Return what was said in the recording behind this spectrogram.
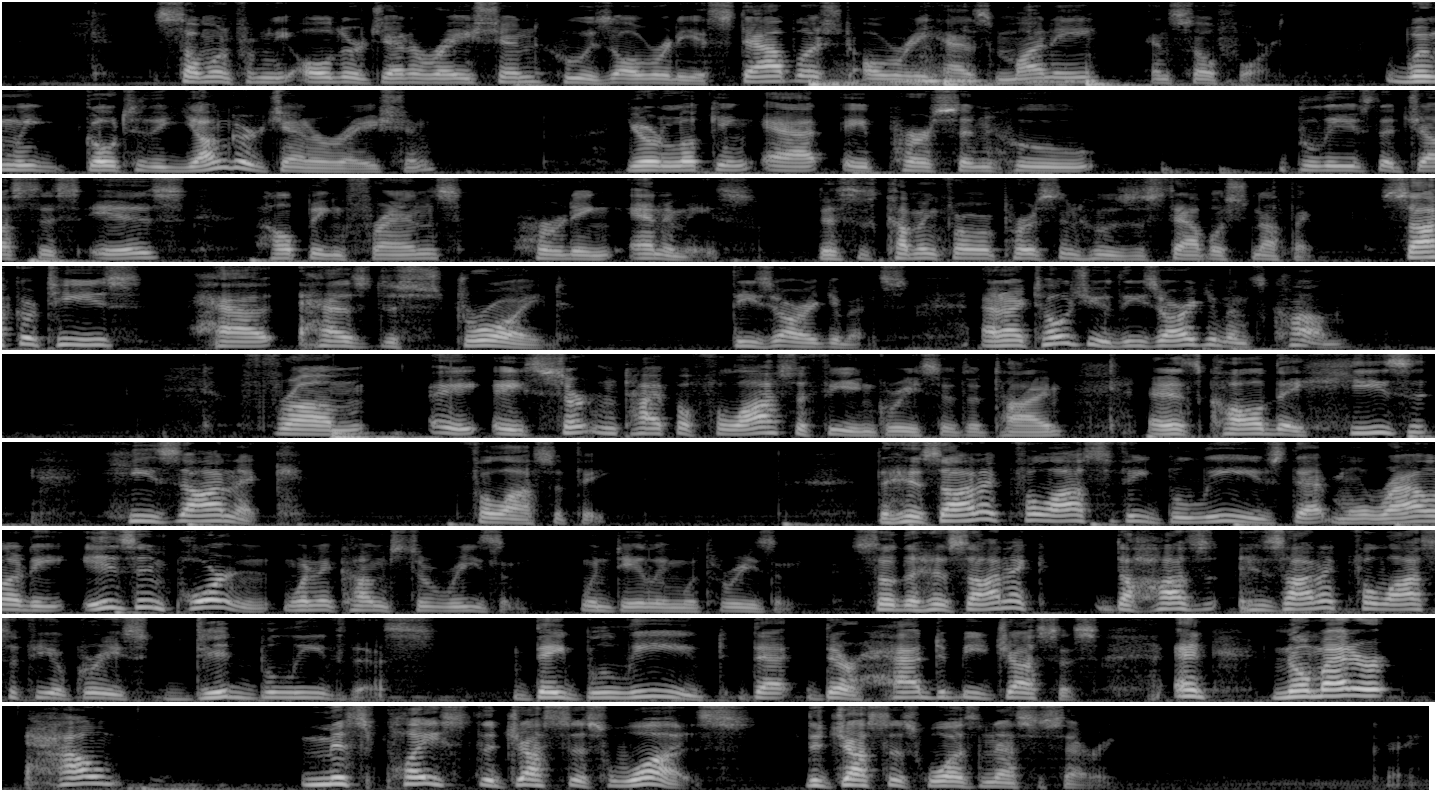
someone from the older generation who is already established, already has money, and so forth. When we go to the younger generation, you're looking at a person who believes that justice is helping friends, hurting enemies. This is coming from a person who's established nothing. Socrates ha- has destroyed these arguments. And I told you these arguments come from a, a certain type of philosophy in Greece at the time, and it's called the Hes- Hesonic philosophy. The Hesonic philosophy believes that morality is important when it comes to reason, when dealing with reason. So the Hesonic the Hesonic philosophy of Greece did believe this. They believed that there had to be justice. And no matter how misplaced the justice was, the justice was necessary. Okay.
